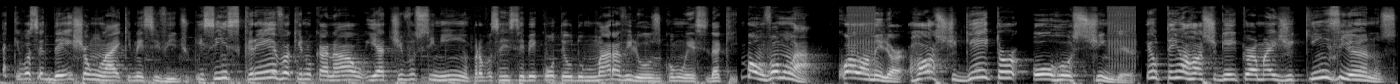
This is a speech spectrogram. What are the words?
é que você deixe um like nesse vídeo e se inscreva aqui no canal e ative o sininho para você receber conteúdo maravilhoso como esse daqui. Bom, vamos lá. Qual a melhor, HostGator ou Hostinger? Eu tenho a HostGator há mais de 15 anos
